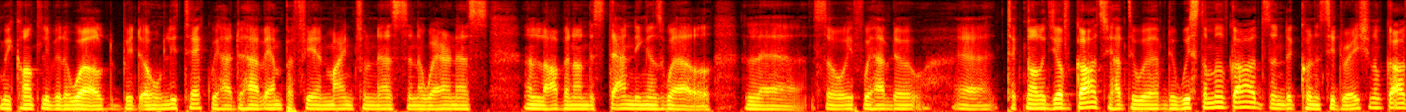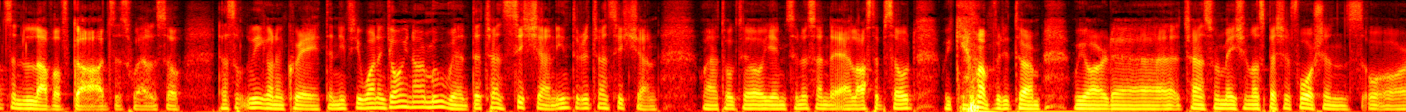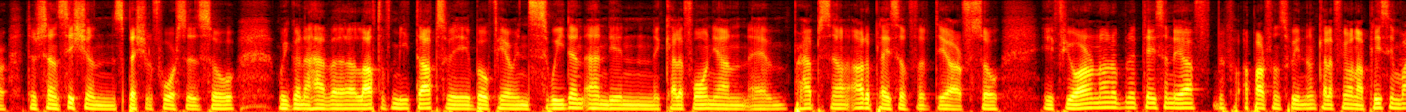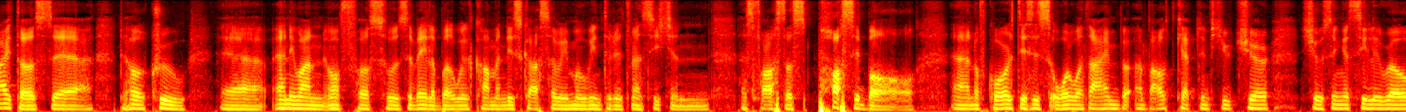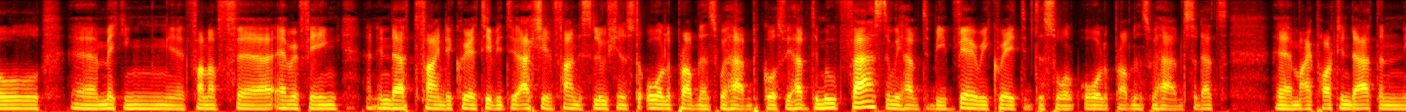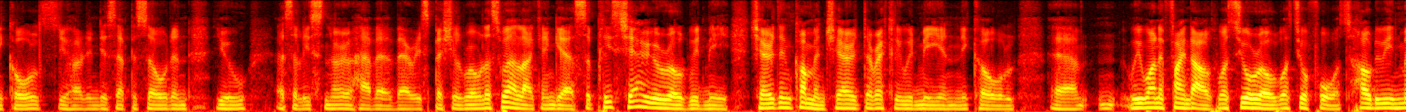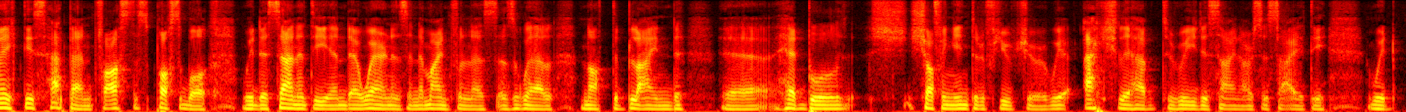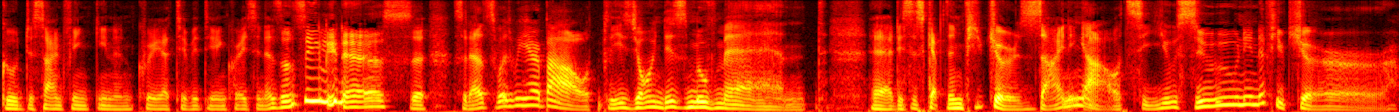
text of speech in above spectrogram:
we can't live in a world with only tech. We had to have empathy and mindfulness and awareness and love and understanding as well. Uh, so if we have the uh, technology of gods, you have to have the wisdom of gods and the consideration of gods and the love of gods as well. So that's what we're going to create. And if you want to join our movement, the transition into the transition, when I talked to James Sunus in the last episode, we came up with the term we are the transformational special forces or the transition special forces. So we're going to have a lot of meetups, we both here in Sweden and in California and um, perhaps other places of the earth. So if you are not a place on the earth apart from Sweden and California, please invite us, uh, the whole crew. Uh, anyone of us who is available will come and discuss how we move into the transition as fast as possible. And of course, this is all what I'm about Captain Future, choosing a silly role, uh, making uh, fun of uh, everything, and in that, find the creativity to actually find the solutions to all the problems we have because we have to move fast and we have to be very creative to solve all the problems we have. So that's uh, my part in that and Nichol's you heard in this episode and you as a listener have a very special role as well I can guess. So please share your role with me. Share it in comment share it directly with me and Nichol. Um, we want to find out what's your role? What's your thoughts how do we make this happen fast as possible with the sanity and the awareness and the mindfulness as well not the blind uh, head bull sh- shoving into the future. We actually have to redesign our society with good design thinking and creativity and craziness and silliness. Uh, so that's what we are about. Please join this movement. Uh, this is Captain Future signing out. See you soon in the future.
